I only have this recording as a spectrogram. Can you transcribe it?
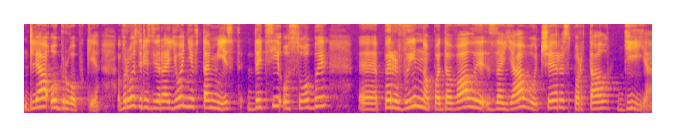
Для обробки в розрізі районів та міст, де ці особи е, первинно подавали заяву через портал Дія.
